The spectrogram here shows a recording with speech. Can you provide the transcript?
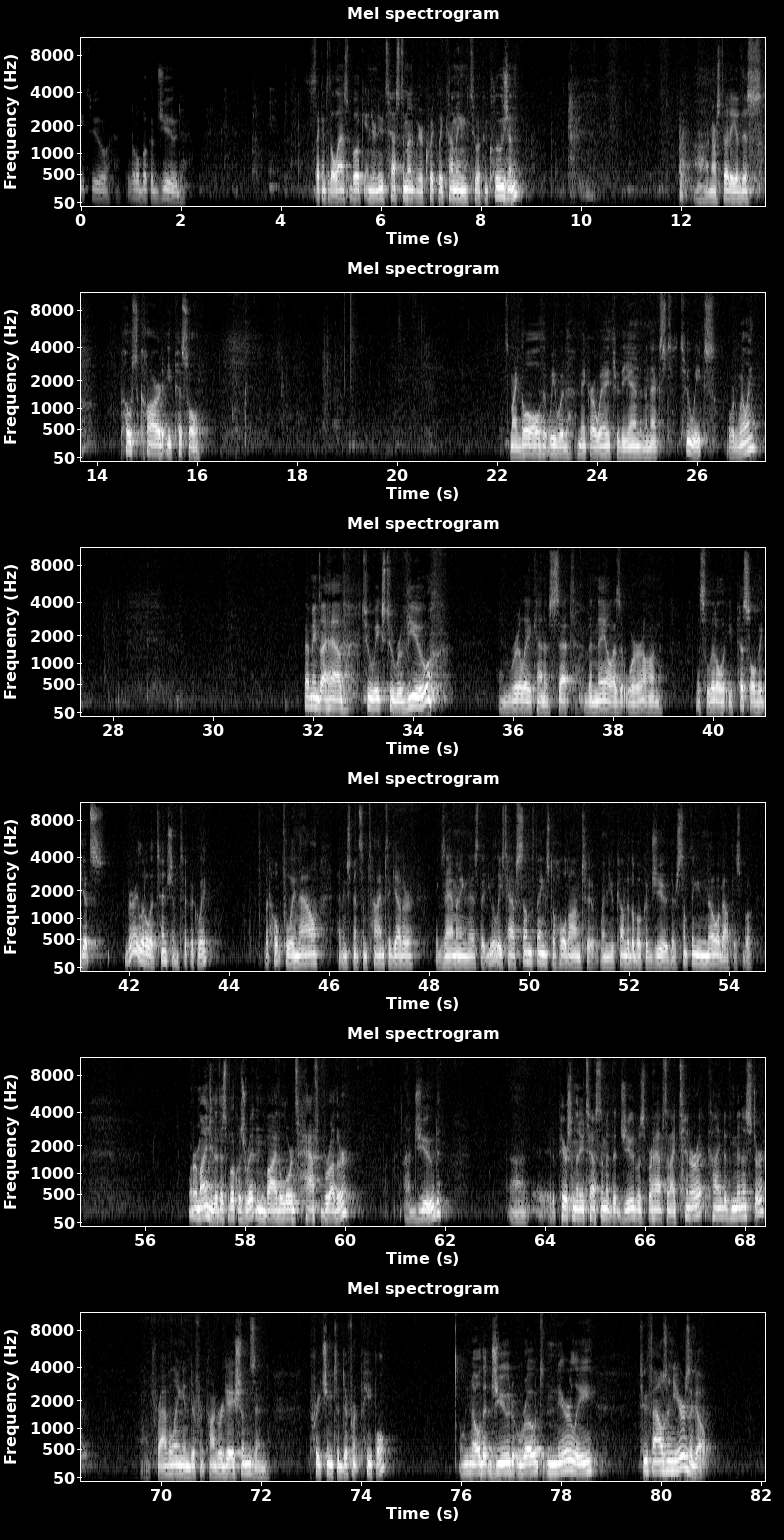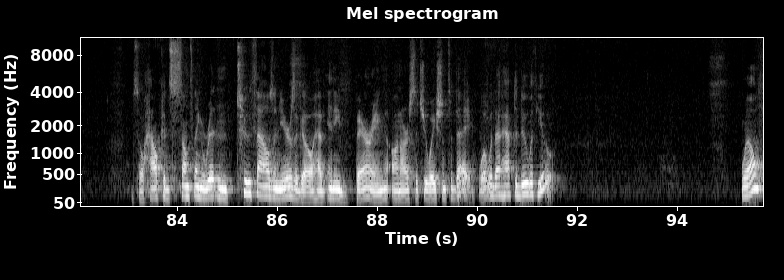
me to the little book of Jude. Second to the last book in your New Testament. We are quickly coming to a conclusion uh, in our study of this postcard epistle. It's my goal that we would make our way through the end in the next two weeks, Lord willing. That means I have two weeks to review and really kind of set the nail, as it were, on this little epistle that gets very little attention typically. But hopefully, now, having spent some time together examining this, that you at least have some things to hold on to when you come to the book of Jude. There's something you know about this book. I want to remind you that this book was written by the Lord's half brother, uh, Jude. Uh, it appears from the New Testament that Jude was perhaps an itinerant kind of minister, uh, traveling in different congregations and preaching to different people. We know that Jude wrote nearly 2,000 years ago. So, how could something written 2,000 years ago have any bearing on our situation today? What would that have to do with you? Well,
